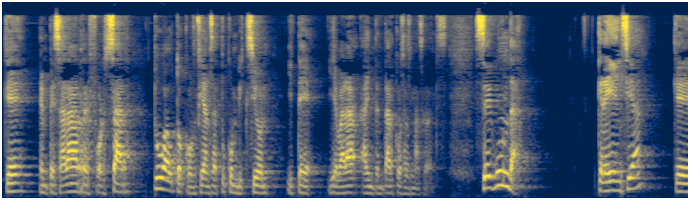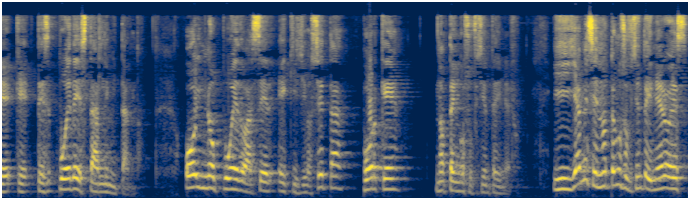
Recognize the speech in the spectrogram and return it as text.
que empezará a reforzar tu autoconfianza, tu convicción y te llevará a intentar cosas más grandes. Segunda, creencia que, te puede estar limitando. Hoy no puedo hacer X, Y o Z porque no tengo suficiente dinero. Y llámese no tengo suficiente dinero es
